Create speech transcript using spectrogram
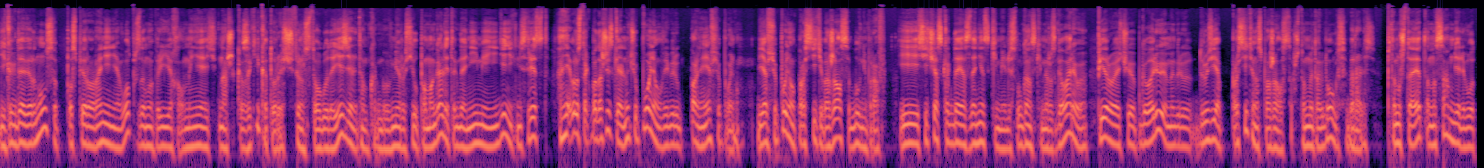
и когда вернулся после первого ранения в отпуск домой приехал, меня эти наши казаки, которые с 14 года ездили, там как бы в меру сил помогали, тогда не имея ни денег, ни средств, они просто так подошли и сказали, ну что, понял? Я говорю, парни, я все понял. Я все понял, простите, пожалуйста, был неправ. И сейчас, когда я с донецкими или с луганскими разговариваю, первое, что я говорю, я говорю, друзья, простите нас, пожалуйста, что мы так долго собирались. Потому что это, на самом деле, вот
